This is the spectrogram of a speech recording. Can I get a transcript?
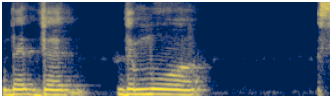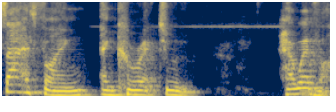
the the the more satisfying and correct route. However,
